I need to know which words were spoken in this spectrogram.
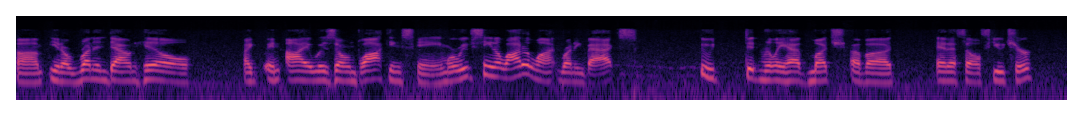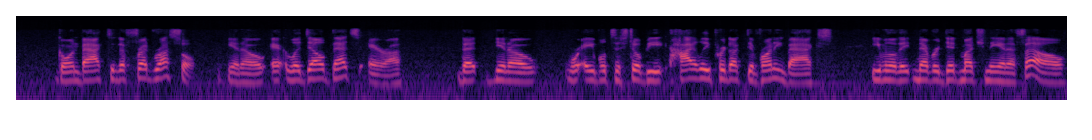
um, you know running downhill like in Iowa's own blocking scheme, where we've seen a lot of running backs who didn't really have much of a NFL future, going back to the Fred Russell, you know, eh, Ladell Betts era, that you know were able to still be highly productive running backs, even though they never did much in the NFL.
